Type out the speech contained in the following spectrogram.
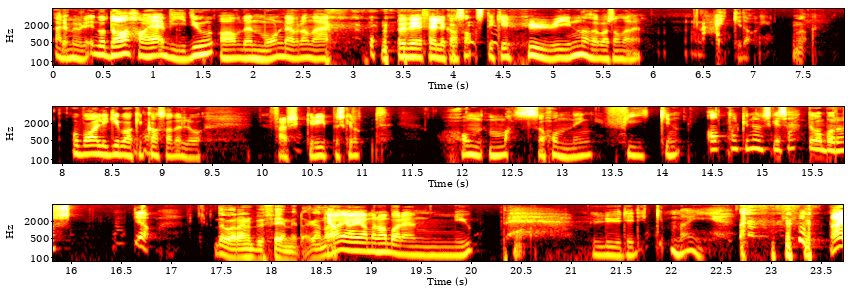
Er det mulig? Og da har jeg video av den måren der hvor han er oppe ved fellekassa, stikker huet inn, og så er det bare sånn der Nei, ikke i dag. Nei. Og hva ligger bak i kassa? Det lå fersk rypeskrott, hånd, masse honning, fiken Alt han kunne ønske seg. Det var bare å Ja, Det var rene buffémiddagen. ja, ja, ja men han bare Nope. Lurer ikke meg. Nei,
